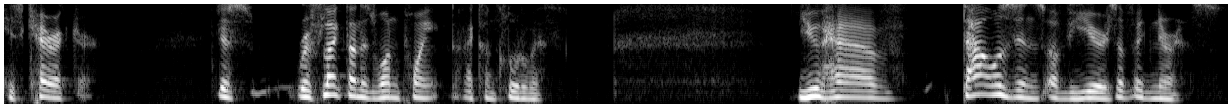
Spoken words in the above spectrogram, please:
his character. Just reflect on this one point that I conclude with. You have thousands of years of ignorance,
